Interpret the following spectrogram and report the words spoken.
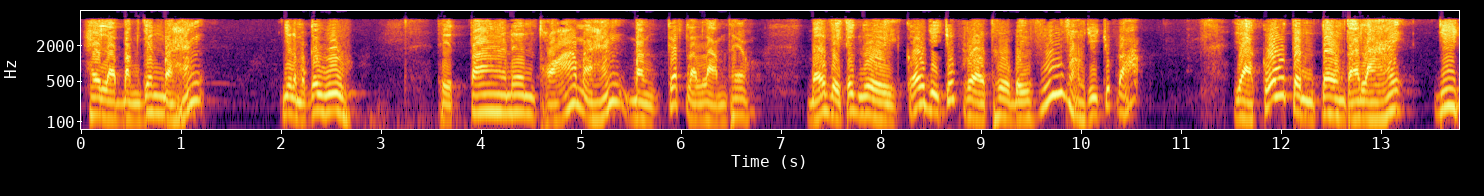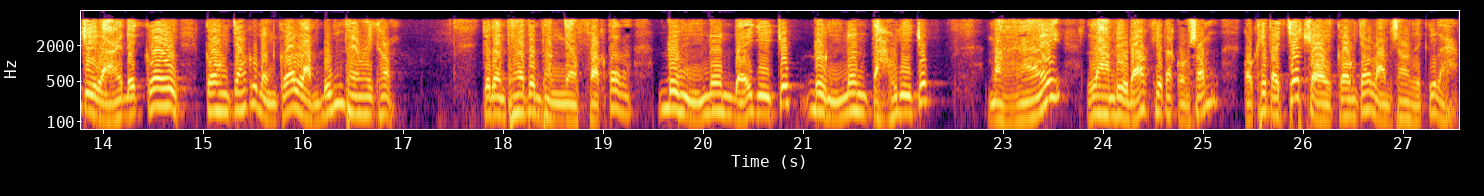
hay là bằng văn bản, như là một cái view thì ta nên thỏa mãn bằng cách là làm theo. Bởi vì cái người có di chúc rồi thường bị vướng vào di chúc đó. Và cố tình tồn tại lại duy trì lại để coi con cháu của mình có làm đúng theo hay không. Cho nên theo tinh thần nhà phật đó, đừng nên để di chúc, đừng nên tạo di chúc, mà hãy làm điều đó khi ta còn sống. Còn khi ta chết rồi, con cháu làm sao thì cứ làm.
